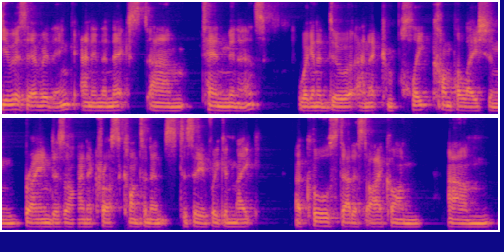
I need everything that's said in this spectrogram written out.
Give us everything. And in the next um, 10 minutes, we're going to do an, a complete compilation brain design across continents to see if we can make a cool status icon. Um,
